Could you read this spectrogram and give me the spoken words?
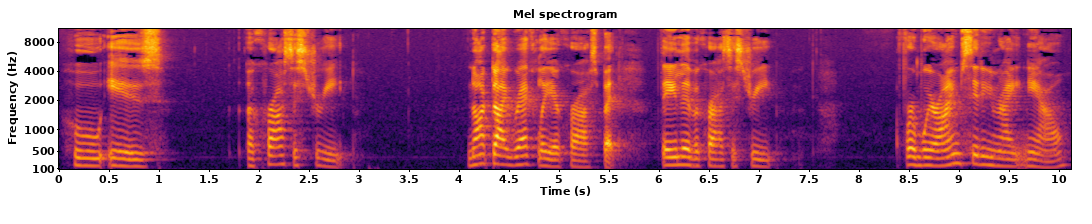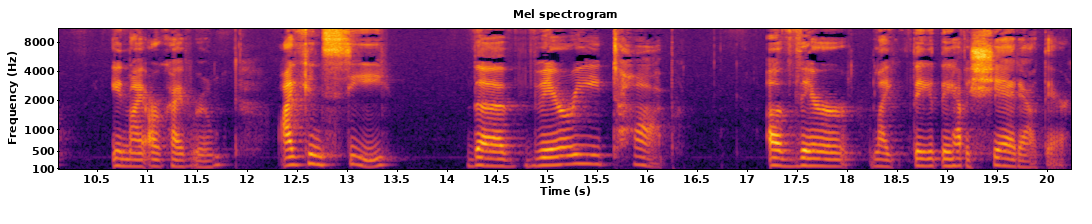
who is across the street, not directly across, but they live across the street from where I'm sitting right now in my archive room, I can see the very top of their like they they have a shed out there.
